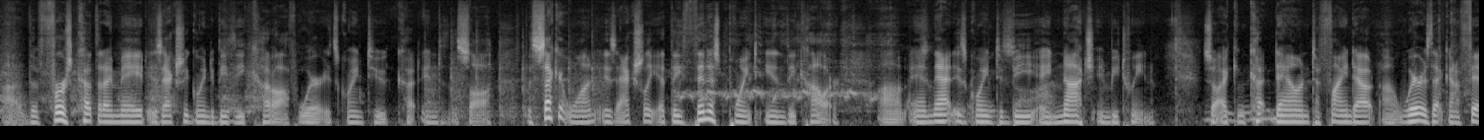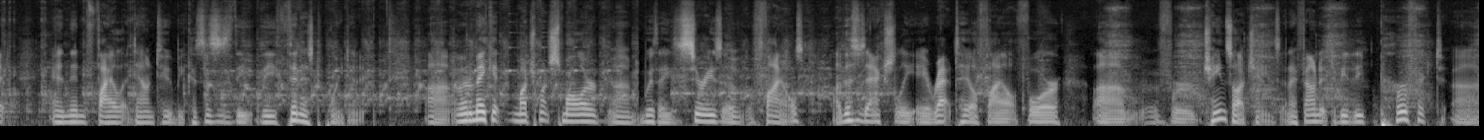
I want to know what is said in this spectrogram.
Uh, the first cut that I made is actually going to be the cutoff where it's going to cut into the saw. The second one is actually at the thinnest point in the collar. Um, and that is going to be a notch in between. So I can cut down to find out uh, where is that going to fit and then file it down too because this is the, the thinnest point in it. Uh, I'm going to make it much, much smaller uh, with a series of files. Uh, this is actually a rat tail file for um, for chainsaw chains, and I found it to be the perfect uh,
